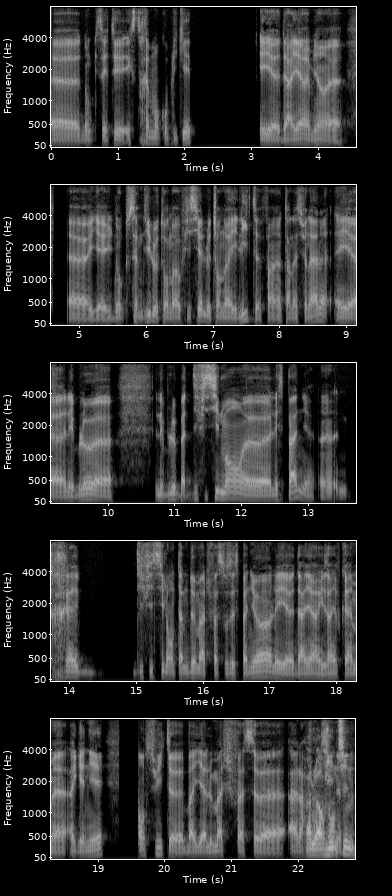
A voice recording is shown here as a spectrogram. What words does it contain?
Euh, donc ça a été extrêmement compliqué. Et euh, derrière, eh bien, il y a eu donc samedi le tournoi officiel, le tournoi élite, enfin international, et euh, les Bleus, euh, les Bleus battent difficilement l'Espagne, très difficile en termes de match face aux Espagnols, et derrière ils arrivent quand même à gagner. Ensuite, euh, bah, il y a le match face euh, à l'Argentine.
